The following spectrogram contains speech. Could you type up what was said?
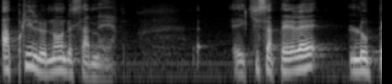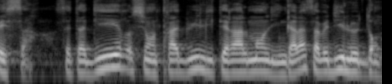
a pris le nom de sa mère, qui s'appelait Lopesa. C'est-à-dire, si on traduit littéralement Lingala, ça veut dire le don.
